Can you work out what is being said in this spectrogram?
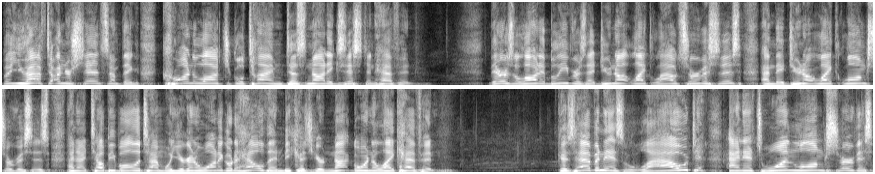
But you have to understand something chronological time does not exist in heaven. There's a lot of believers that do not like loud services and they do not like long services. And I tell people all the time, well, you're going to want to go to hell then because you're not going to like heaven. Because heaven is loud and it's one long service.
